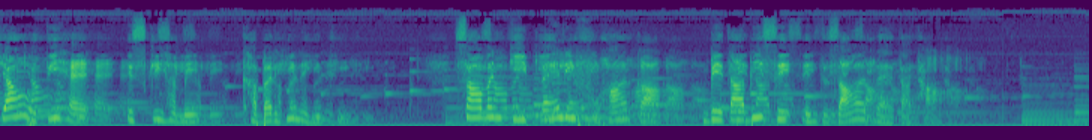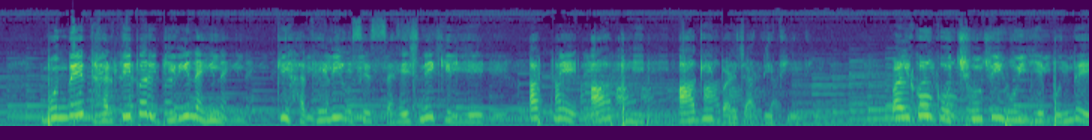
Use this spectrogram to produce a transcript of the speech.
क्या होती है, इसकी हमें खबर ही नहीं थी। सावन की पहली फुहार का बेताबी से इंतज़ार रहता था। बुंदे धरती पर गिरी नहीं कि हथेली उसे सहेजने के लिए अपने आप ही आगे बढ़ जाती थी। पलकों को छूती हुई ये बुंदे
